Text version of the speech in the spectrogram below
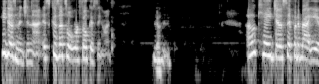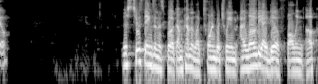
He does mention that. It's because that's what we're focusing on. Yeah. Mhm. Okay, Joseph. What about you? There's two things in this book I'm kind of like torn between. I love the idea of falling up.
